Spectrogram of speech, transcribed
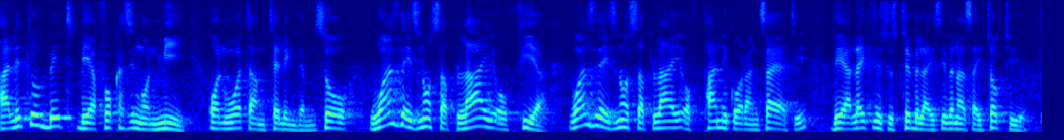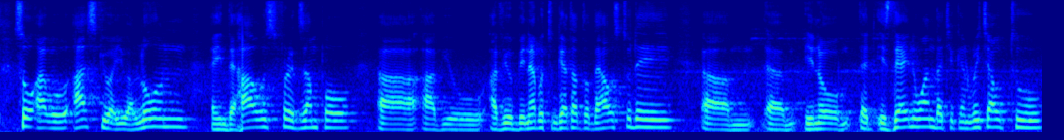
a little bit they are focusing on me, on what I'm telling them. So once there is no supply of fear, once there is no supply of panic or anxiety, they are likely to stabilize even as I talk to you. So I will ask you, are you alone in the house, for example? Uh, have, you, have you been able to get out of the house today? Um, um, you know, is there anyone that you can reach out to?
